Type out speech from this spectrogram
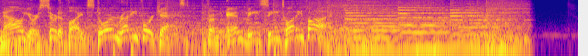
Now your certified storm ready forecast from NBC 25.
